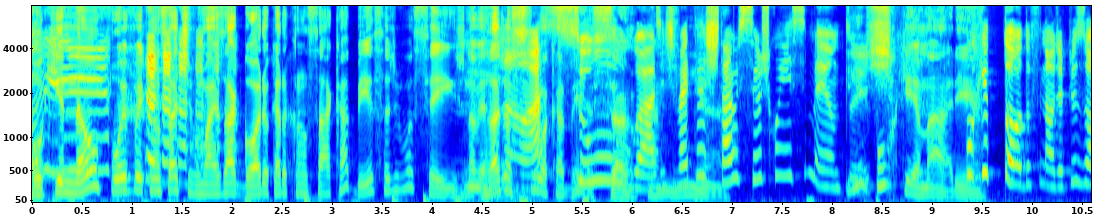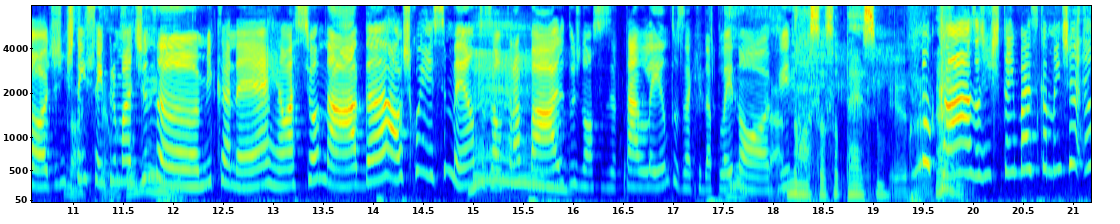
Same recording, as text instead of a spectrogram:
O que não foi, foi cansativo. Mas agora eu quero cansar a cabeça de vocês. Na verdade, a Não, sua cabeça. Sua. A gente vai testar os seus conhecimentos. E por que, Mari? Porque todo final de episódio a gente Nós tem sempre uma um dinâmica, né? Relacionada aos conhecimentos, ao trabalho dos nossos talentos aqui da Play Exato. 9. Nossa, eu sou péssimo. No caso, a gente tem basicamente. É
